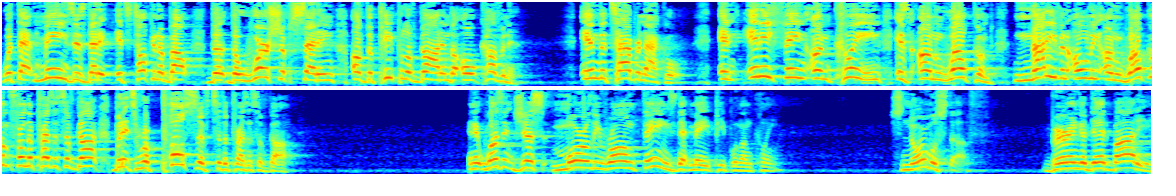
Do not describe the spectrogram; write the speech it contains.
What that means is that it, it's talking about the, the worship setting of the people of God in the Old Covenant. In the tabernacle. And anything unclean is unwelcomed. Not even only unwelcome from the presence of God, but it's repulsive to the presence of God. And it wasn't just morally wrong things that made people unclean. It's normal stuff. Burying a dead body.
